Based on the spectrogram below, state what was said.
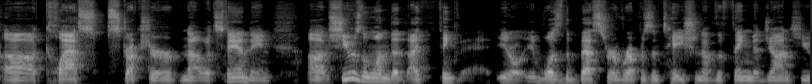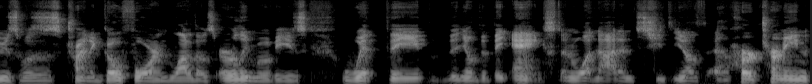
uh, class structure notwithstanding, uh, she was the one that I think you know it was the best sort of representation of the thing that John Hughes was trying to go for in a lot of those early movies with the, you know the, the, angst and whatnot. And she you know her turning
